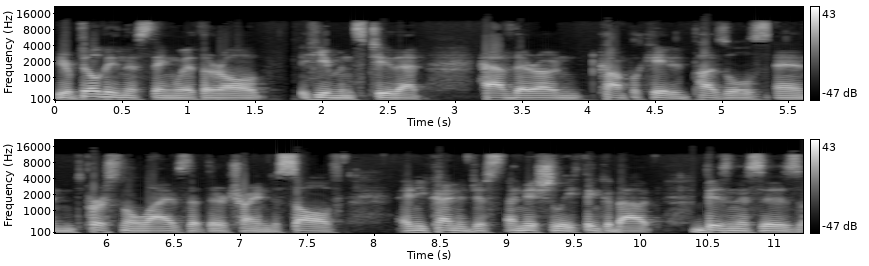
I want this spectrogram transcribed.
you're building this thing with are all humans too that have their own complicated puzzles and personal lives that they're trying to solve. And you kind of just initially think about businesses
